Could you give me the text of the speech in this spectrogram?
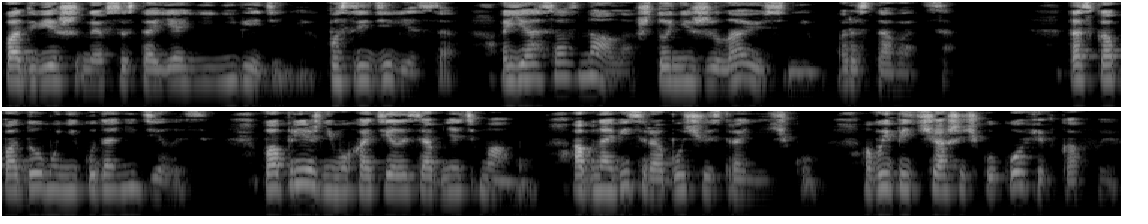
подвешенная в состоянии неведения, посреди леса, я осознала, что не желаю с ним расставаться. Тоска по дому никуда не делась. По-прежнему хотелось обнять маму, обновить рабочую страничку, выпить чашечку кофе в кафе,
